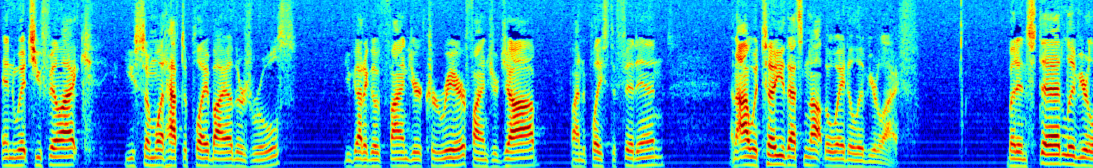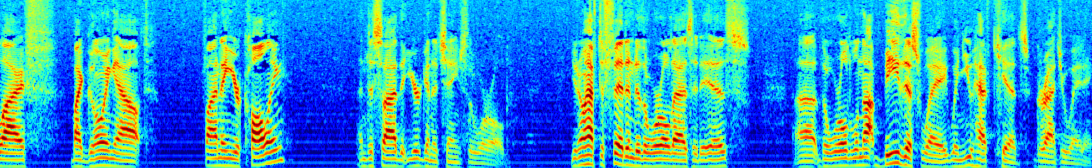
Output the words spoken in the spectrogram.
in which you feel like you somewhat have to play by others' rules. You've got to go find your career, find your job, find a place to fit in. And I would tell you that's not the way to live your life. But instead, live your life by going out, finding your calling, and decide that you're going to change the world. You don't have to fit into the world as it is. Uh, the world will not be this way when you have kids graduating.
